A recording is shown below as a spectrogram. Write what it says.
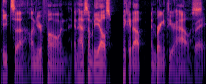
pizza on your phone and have somebody else pick it up and bring it to your house. Right.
